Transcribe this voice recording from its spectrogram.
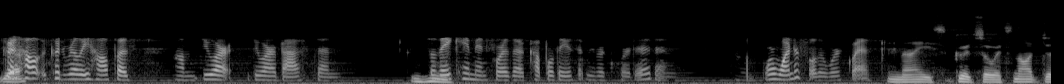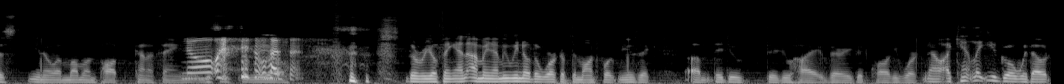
yeah. help, could really help us um, do our do our best, and so Mhm. they came in for the couple days that we recorded, and um, were wonderful to work with. Nice, good. So it's not just you know a mom and pop kind of thing. No, it wasn't. the real thing. And I mean, I mean, we know the work of De Montfort Music. Um, they do they do high, very good quality work. Now, I can't let you go without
